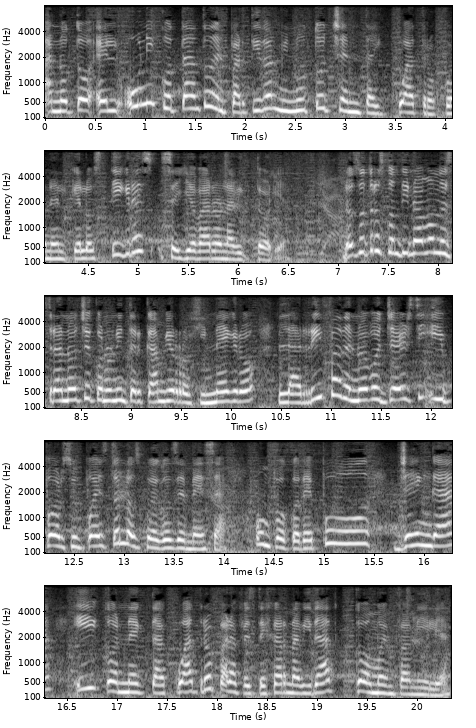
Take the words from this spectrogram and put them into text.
anotó el único tanto del partido al minuto 84 con el que los Tigres se llevaron la victoria. Nosotros continuamos nuestra noche con un intercambio rojinegro, la rifa del nuevo jersey y por supuesto los juegos de mesa. Un poco de pool, Jenga y Conecta 4 para festejar Navidad como en familia.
